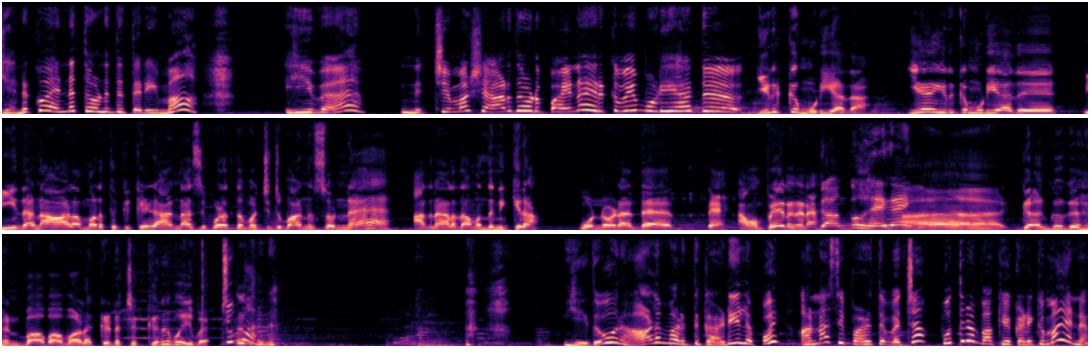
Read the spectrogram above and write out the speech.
எனக்கும் என்ன தோணுது தெரியுமா? இவன் நிச்சயமா சாரதாவோட பையனா இருக்கவே முடியாது. இருக்க முடியாதா? ஏன் இருக்க முடியாது? நீ தானே ஆலமரத்துக்கு கீழே அன்னாசி பழத்தை வச்சுட்டு வான்னு சொன்ன. அதனாலதான் வந்து நிக்கிறான். உன்னோட அந்த டேய், அவன் பேர் என்னடா? கங்கு ஹேகை. ஆ, கங்குகஹன் பாபாவால கிடைச்ச கிருபை இவ. சும்மா இருங்க. ஏதோ ஒரு ஆலமரத்துக்கு அடியில போய் அன்னாசி பழத்தை வச்சா புத்திர பாக்கியம் கிடைக்குமா என்ன.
